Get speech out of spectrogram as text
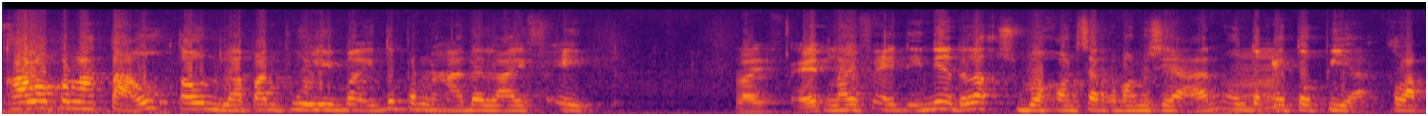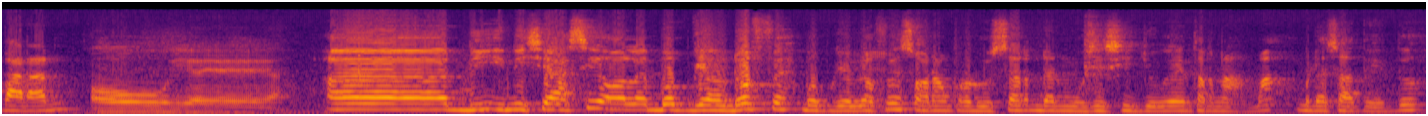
kalau pernah tahu tahun 85 itu pernah ada Live Aid. Live Aid. Live Aid ini adalah sebuah konser kemanusiaan untuk Ethiopia, kelaparan. Oh iya iya iya. Eh, diinisiasi oleh Bob Geldof ya. Bob Geldof ini seorang produser dan musisi juga yang ternama pada saat itu.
